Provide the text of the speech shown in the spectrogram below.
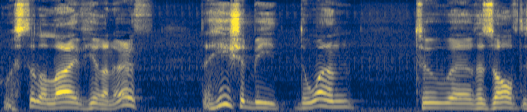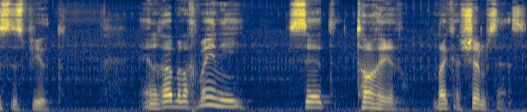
who is still alive here on earth, that he should be the one to uh, resolve this dispute. And Rabbi Nachmani said, Toher like Hashem says.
